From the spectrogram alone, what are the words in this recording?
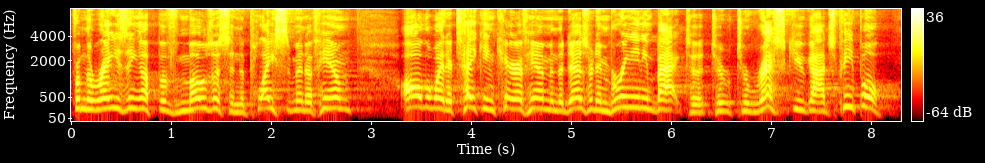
from the raising up of Moses and the placement of him, all the way to taking care of him in the desert and bringing him back to, to, to rescue God's people.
